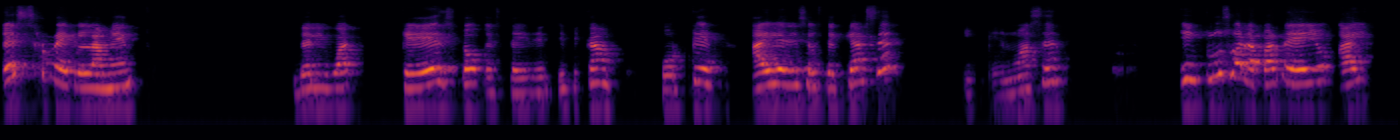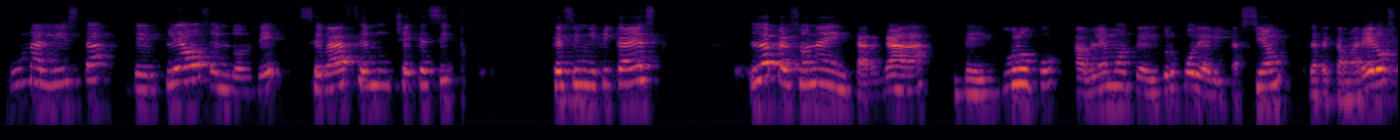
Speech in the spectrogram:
Es reglamento del igual que esto esté identificado. ¿Por qué? Ahí le dice a usted qué hacer y qué no hacer. Incluso a la parte de ello hay una lista de empleados en donde se va haciendo un chequecito. ¿Qué significa esto? La persona encargada del grupo, hablemos del grupo de habitación de recamareros,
